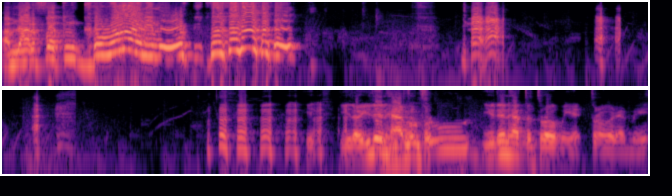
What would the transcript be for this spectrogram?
I'm not a fucking gorilla anymore. you, you know, you didn't have to. You didn't have to throw me. Throw it at me.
